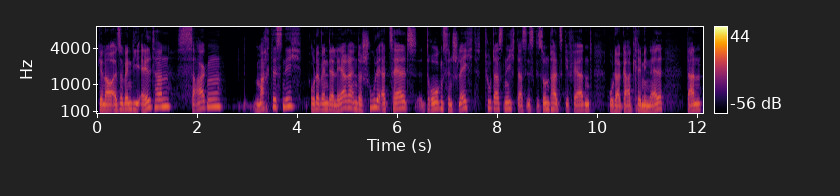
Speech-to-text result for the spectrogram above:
Genau, also wenn die Eltern sagen, macht es nicht, oder wenn der Lehrer in der Schule erzählt, Drogen sind schlecht, tut das nicht, das ist gesundheitsgefährdend oder gar kriminell, dann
